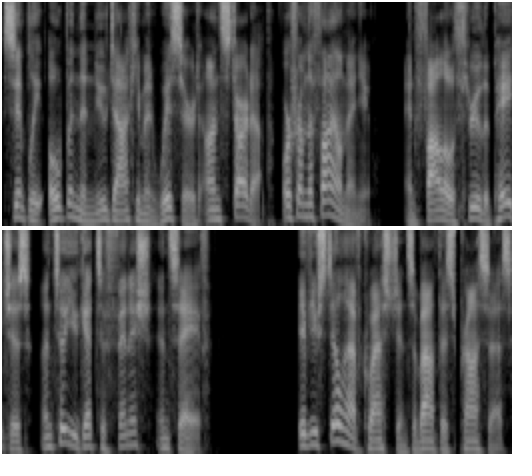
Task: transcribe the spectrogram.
Simply open the New Document wizard on Startup or from the File menu and follow through the pages until you get to Finish and Save. If you still have questions about this process,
